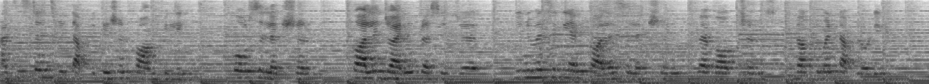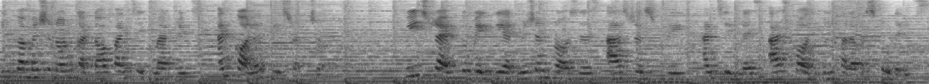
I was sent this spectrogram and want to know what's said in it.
assistance with application form filling, course selection, college joining procedure, university and college selection, web options, document uploading, information on cutoff and seat matrix, and college fee structure. We strive to make the admission process as stress-free and seamless as possible for our students.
